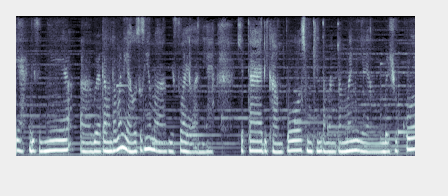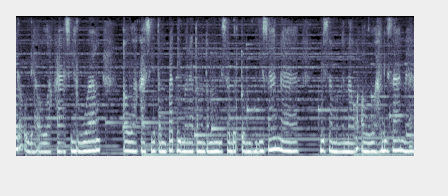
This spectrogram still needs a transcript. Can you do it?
Ya, di sini uh, buat teman-teman ya khususnya mahasiswa ya Lan ya. Kita di kampus mungkin teman-teman yang bersyukur udah Allah kasih ruang, Allah kasih tempat di mana teman-teman bisa bertumbuh di sana, bisa mengenal Allah di sana,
